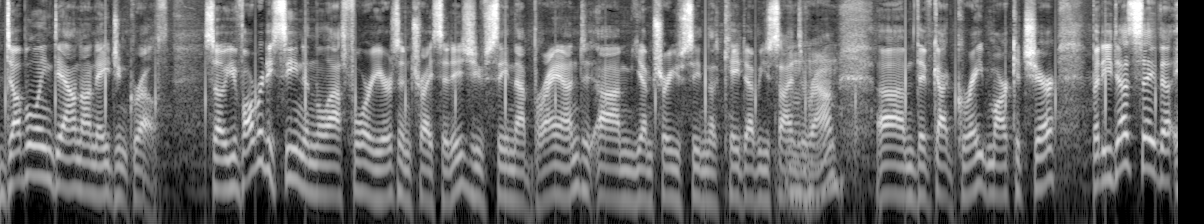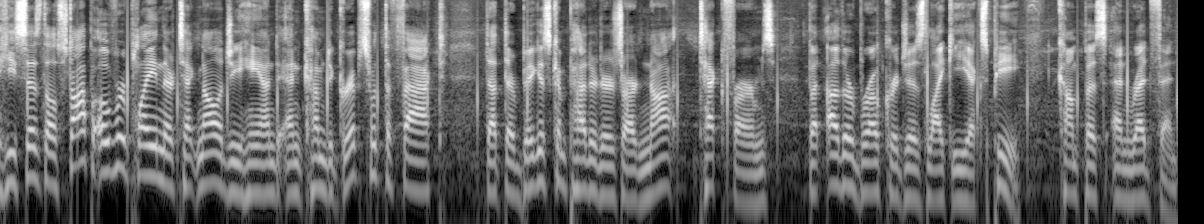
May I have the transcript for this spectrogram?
doubling down on agent growth. So you've already seen in the last four years in Tri Cities, you've seen that brand. Um, yeah, I'm sure you've seen the KW signs around. Um, they've got great market share, but he does say that he says they'll stop overplaying their technology hand and come to grips with the fact that their biggest competitors are not tech firms, but other brokerages like EXP. Compass, and Redfin.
